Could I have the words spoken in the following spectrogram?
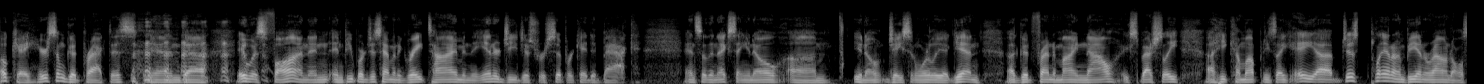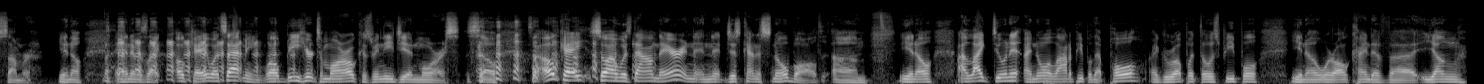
okay, here's some good practice. And uh, it was fun, and and people are just having a great time, and the energy just reciprocated back. And so the next thing you know, um, you know, Jason Worley again, a good friend of mine now, especially, uh, he come up and he's like, "Hey, uh, just plan on being around all summer." You know, and it was like, okay, what's that mean? Well, be here tomorrow because we need you in Morris. So, so okay, so I was down there, and, and it just kind of snowballed. Um, you know, I like doing it. I know a lot of people that pull. I grew up with those people. You know, we're all kind of uh, young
